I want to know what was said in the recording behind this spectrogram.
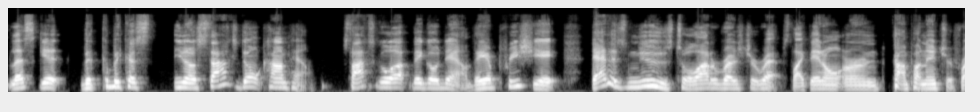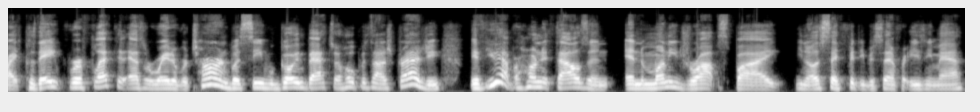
let's get the because you know stocks don't compound. Stocks go up, they go down. They appreciate. That is news to a lot of registered reps. Like they don't earn compound interest, right? Because they reflect it as a rate of return. But see, we're going back to hope is not a strategy. If you have a hundred thousand and the money drops by, you know, let's say fifty percent for easy math,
